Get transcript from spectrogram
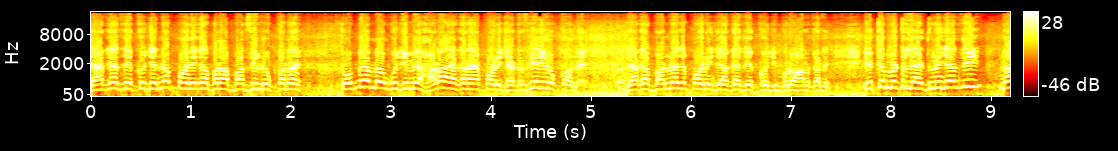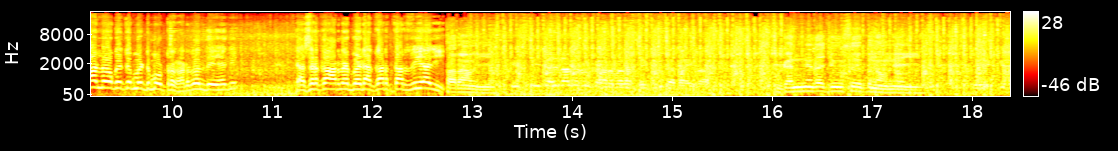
ਜਾ ਕੇ ਦੇਖੋ ਜਿੰਨਾ ਪਾਣੀ ਦਾ ਬਰਾਬਰ ਦੀ ਲੋਕਾਂ ਨੇ ਟੋਬੇ ਵਾਂਗੂ ਜਿਵੇਂ ਹੜਾ ਆਇਆ ਕਰਾਇਆ ਪਾਣੀ ਛੱਡ ਦਿਆ ਜੀ ਲੋਕਾਂ ਨੇ। ਜਾ ਕੇ ਬੰਨਾਂ 'ਚ ਪਾਣੀ ਜਾ ਕੇ ਦੇਖੋ ਜੀ ਬੁਰਾ ਹਾਲ ਕਰਦੇ ਇੱਕ ਮਿੰਟ ਲੈਟ ਨਹੀਂ ਜਾਂਦੀ ਨਾ ਲੋਕ ਇੱਕ ਮਿੰਟ ਮੋਟਰ ਖੜ ਦਿੰਦੇ ਹੈਗੇ। ਇਹ ਸਰਕਾਰ ਨੇ ਬੇੜਾ ਕਰ ਕਰਦੀ ਆ ਜੀ। 18 ਵਜੇ ਕਿਸ ਚੀਜ਼ ਦਾ ਤੁਹਾਨੂੰ ਕਾਰੋਬਾਰ ਤੇ ਕੀਤਾ ਬਾਈ ਬਾਤ ਗੰਨੇ ਦਾ ਜੂਸ ਬਣਾਉਂਦੇ ਆ ਜੀ। ਤੇ ਕਿਸ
